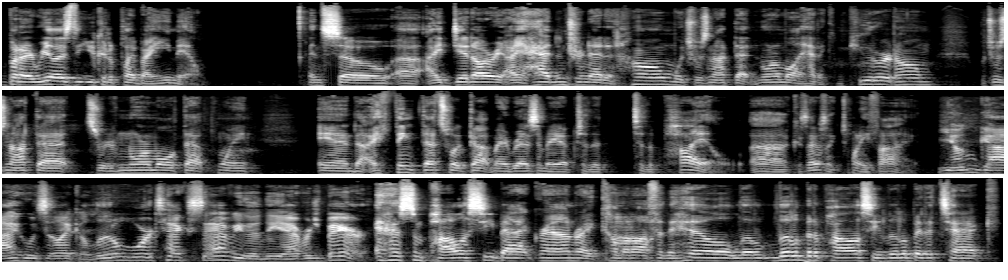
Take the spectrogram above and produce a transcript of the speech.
but I realized that you could apply by email, and so uh, I did already. I had internet at home, which was not that normal. I had a computer at home, which was not that sort of normal at that point and I think that's what got my resume up to the to the pile because uh, I was like 25. Young guy who's like a little more tech savvy than the average bear. It has some policy background, right? Coming off of the hill, a little little bit of policy, a little bit of tech.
